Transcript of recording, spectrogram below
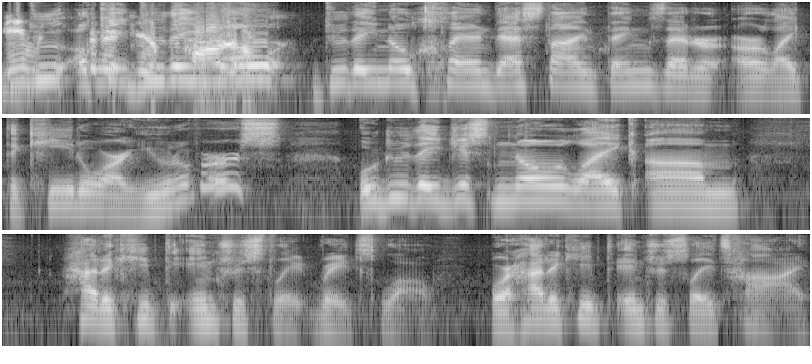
Even do, okay, do they know of- do they know clandestine things that are, are like the key to our universe? Or do they just know like um how to keep the interest rate rates low? Or how to keep the interest rates high?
